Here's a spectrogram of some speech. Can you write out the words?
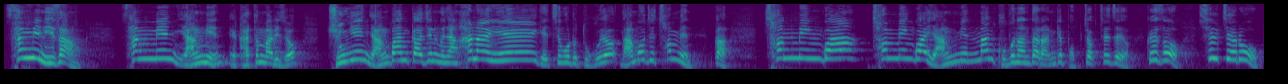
상민 이상, 상민, 양민 예, 같은 말이죠. 중인, 양반까지는 그냥 하나의 계층으로 두고요. 나머지 천민, 그러니까 천민과 천민과 양민만 구분한다라는 게 법적 체제예요. 그래서 실제로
